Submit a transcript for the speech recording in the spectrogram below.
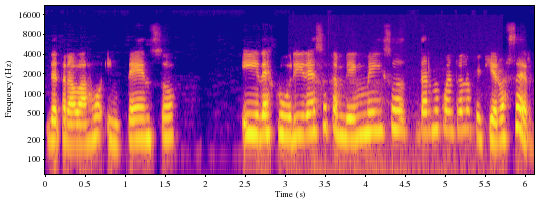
de trabajo intenso y descubrir eso también me hizo darme cuenta de lo que quiero hacer.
